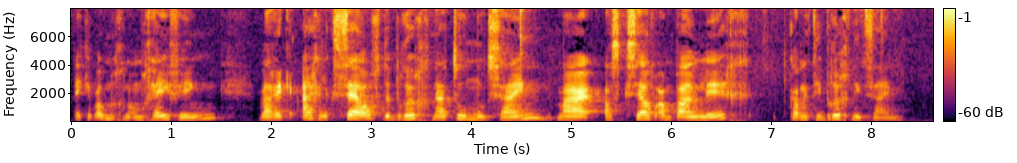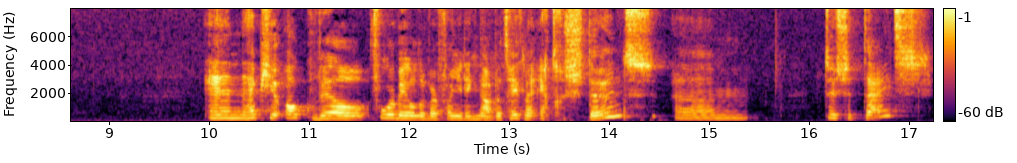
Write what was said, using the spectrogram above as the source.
ik heb ook nog een omgeving waar ik eigenlijk zelf de brug naartoe moet zijn. Maar als ik zelf aan puin lig, kan ik die brug niet zijn. En heb je ook wel voorbeelden waarvan je denkt, nou, dat heeft mij echt gesteund ehm, tussentijds?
